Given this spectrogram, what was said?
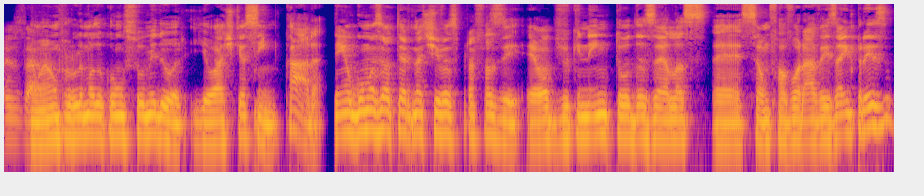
Exato. não é um problema do consumidor. E eu acho que assim, cara, tem algumas alternativas para fazer. É óbvio que nem todas elas é, são favoráveis à empresa,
